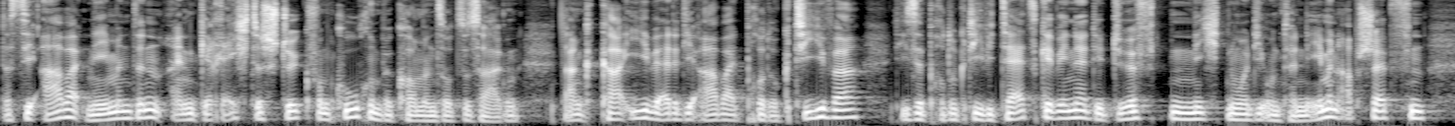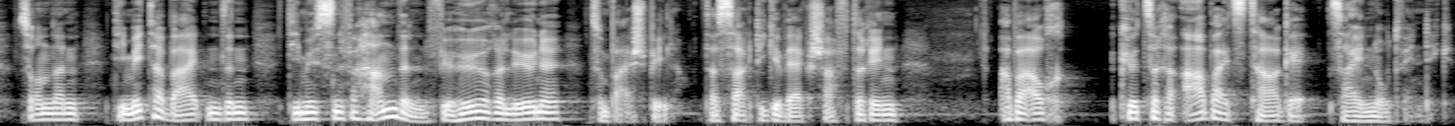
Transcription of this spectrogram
dass die Arbeitnehmenden ein gerechtes Stück vom Kuchen bekommen sozusagen. Dank KI werde die Arbeit produktiver. Diese Produktivitätsgewinne, die dürften nicht nur die Unternehmen abschöpfen, sondern die Mitarbeitenden, die müssen verhandeln für höhere Löhne zum Beispiel. Das sagt die Gewerkschafterin. Aber auch kürzere Arbeitstage seien notwendig.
